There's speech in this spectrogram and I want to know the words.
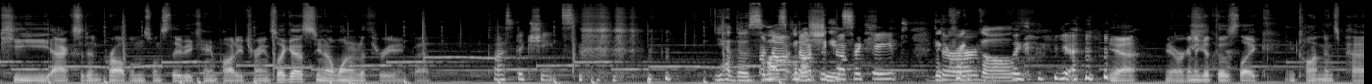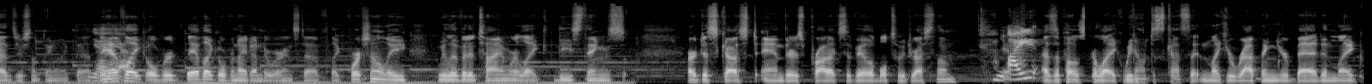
pee accident problems once they became potty trained. So I guess you know one out of three ain't bad. Plastic sheets. You had those but not, hospital not to sheets, suffocate. the There crinkle. Are, like, yeah. Yeah, Yeah, we're gonna get those like incontinence pads or something like that. Yeah, they have yeah. like over they have like overnight underwear and stuff. Like fortunately, we live at a time where like these things are discussed and there's products available to address them, Yeah. I as opposed to like we don't discuss it and like you're wrapping your bed in like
